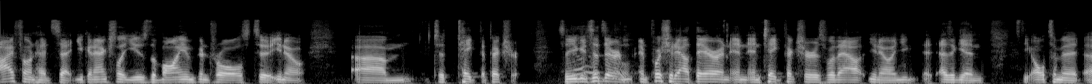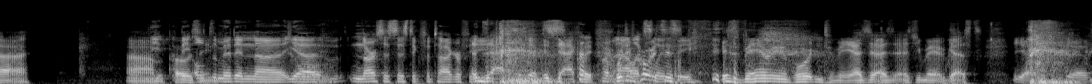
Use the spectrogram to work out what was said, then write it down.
iPhone headset, you can actually use the volume controls to you know um, to take the picture. So you Oh, can sit there cool. and, and push it out there and, and, and take pictures without you know and you as again it's the ultimate uh, um, The, the ultimate in uh, yeah narcissistic photography. Exactly, exactly. From Which Alex of course is, Lindsay. is very important to me, as, as as you may have guessed. Yes, yes.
